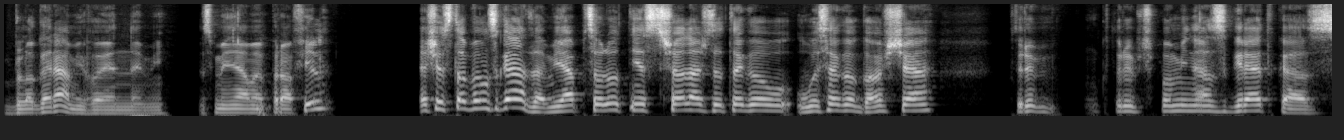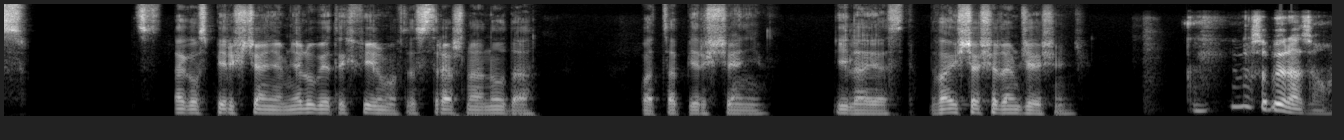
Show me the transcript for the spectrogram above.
blogerami wojennymi. Zmieniamy profil? Ja się z tobą zgadzam. Ja absolutnie strzelać do tego łysego gościa, który, który przypomina z Gretka, z, z tego z pierścieniem. Nie lubię tych filmów, to jest straszna nuda. Władca pierścieni. Ile jest? 27-10. No sobie radzą.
